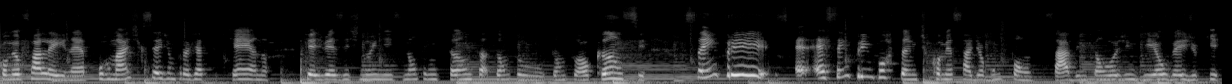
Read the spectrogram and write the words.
Como eu falei, né? Por mais que seja um projeto pequeno, que às vezes no início não tem tanta, tanto, tanto alcance, sempre é, é, sempre importante começar de algum ponto, sabe? Então hoje em dia eu vejo que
